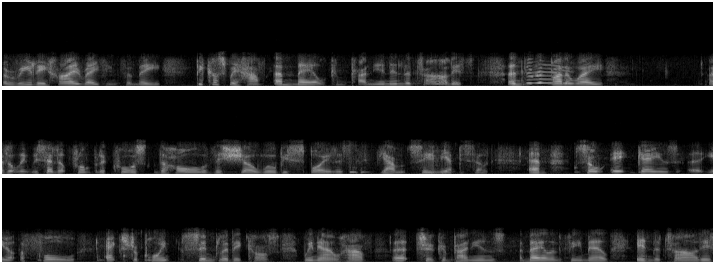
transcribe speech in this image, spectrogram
a really high rating for me because we have a male companion in the TARDIS. And by the way, I don't think we said up front, but of course the whole of this show will be spoilers if you haven't seen the episode. Um, so it gains, uh, you know, a full extra point simply because we now have uh, two companions, a male and a female, in the TARDIS.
